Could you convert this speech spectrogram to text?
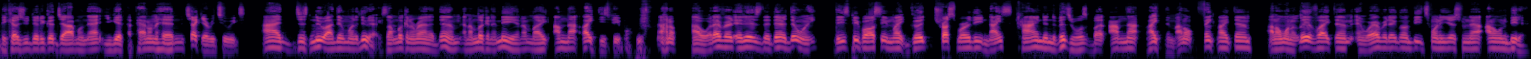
because you did a good job on that, you get a pat on the head and a check every two weeks. I just knew I didn't want to do that because I'm looking around at them and I'm looking at me and I'm like, I'm not like these people. I don't, I, whatever it is that they're doing, these people all seem like good, trustworthy, nice, kind individuals, but I'm not like them. I don't think like them. I don't want to live like them. And wherever they're going to be 20 years from now, I don't want to be there.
